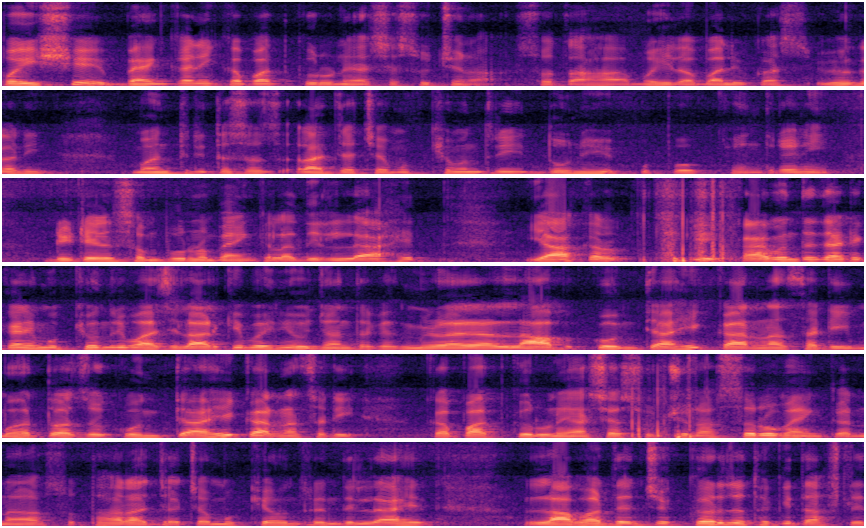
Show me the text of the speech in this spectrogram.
पैसे बँकांनी कपात करू नये अशा सूचना स्वतः महिला बालविकास विभागाने मंत्री तसंच राज्याचे मुख्यमंत्री दोन्ही उपमुख्यमंत्र्यांनी डिटेल संपूर्ण बँकेला दिलेल्या आहेत. या कर काय म्हणतं त्या ठिकाणी? मुख्यमंत्री माझी लाडकी बहीण योजनेअंतर्गत मिळालेला लाभ कोणत्याही कारणासाठी महत्त्वाचं कोणत्याही कारणासाठी कपात करू नये अशा सूचना सर्व बँकांना स्वतः राज्याच्या मुख्यमंत्र्यांनी दिलेल्या आहेत. लाभार्थ्यांचे कर्ज थकीत असले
